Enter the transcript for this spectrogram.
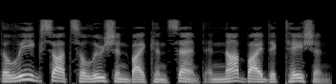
The League sought solution by consent and not by dictation,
